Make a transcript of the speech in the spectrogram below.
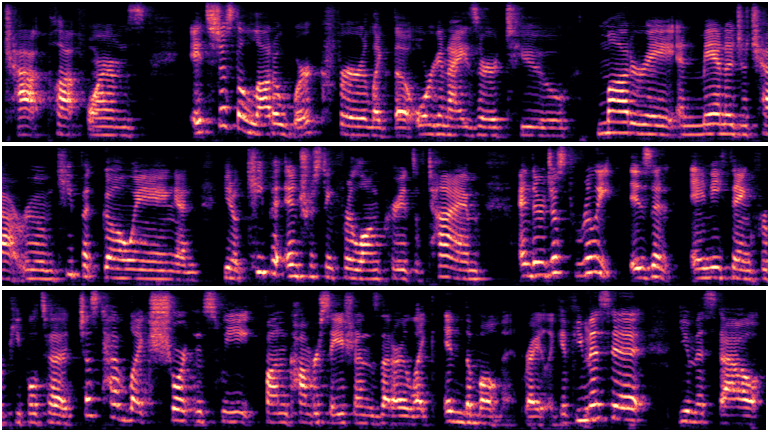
chat platforms, it's just a lot of work for like the organizer to moderate and manage a chat room, keep it going and you know, keep it interesting for long periods of time. And there just really isn't anything for people to just have like short and sweet fun conversations that are like in the moment, right? Like if you yeah. miss it, you missed out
